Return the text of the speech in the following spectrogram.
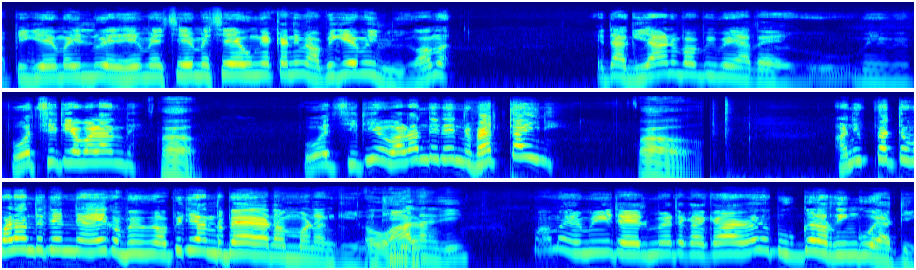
අපිගේම ඉල්ලු එහෙමසේ මෙසේ උන් එකනීම අපිගේම ඉල්ලු ම එදා ගියාන පපි මේ අත පෝත් සිටිය බලන්ද? පෝත් සිටිය වලන්ද දෙන්න පැත්තයිනි. අනි පැත්ත වලන්ද දෙන්න ඒක අපිට අන්ද බෑ නම්මනන් කියල. වාලනදී මම එමීට එල්මට කකාර බුග්ගල රිංගුව ඇති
